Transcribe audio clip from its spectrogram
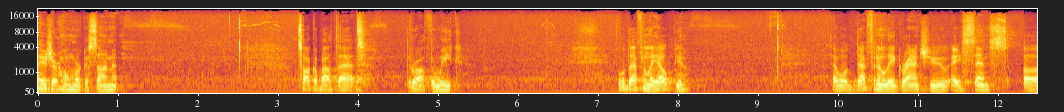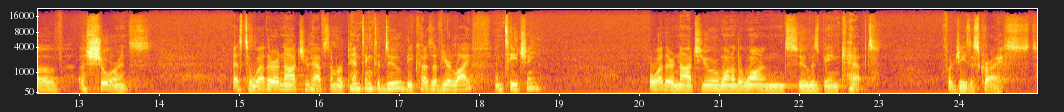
here's your homework assignment. Talk about that throughout the week. It will definitely help you. It will definitely grant you a sense of assurance as to whether or not you have some repenting to do because of your life and teaching, or whether or not you are one of the ones who is being kept for Jesus Christ.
